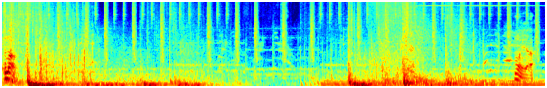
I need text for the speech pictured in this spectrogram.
Come on. Come on, y'all.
